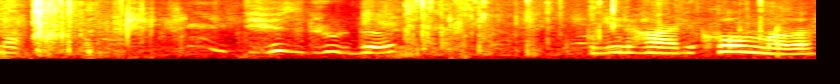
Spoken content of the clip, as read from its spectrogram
Bak. Düz durdu. Bir harika olmalı.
